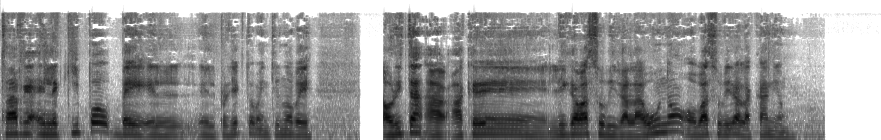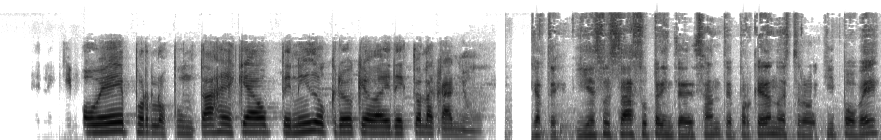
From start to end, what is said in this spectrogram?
Sarria, el equipo B, el, el proyecto 21B, ahorita ¿a, qué liga va a subir? ¿A la 1 o va a subir a la Canyon? El equipo B, por los puntajes que ha obtenido, creo que va directo a la cañón. Fíjate, y eso está súper interesante, porque era nuestro equipo B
